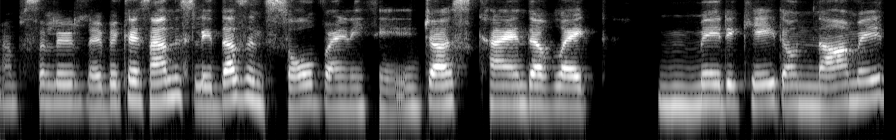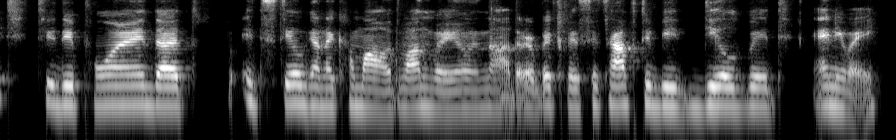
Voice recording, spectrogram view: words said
Absolutely because honestly it doesn't solve anything. It just kind of like medicate or numb it to the point that it's still gonna come out one way or another because it have to be dealt with anyway.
